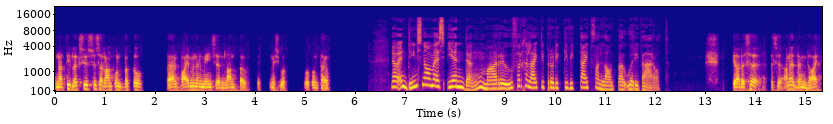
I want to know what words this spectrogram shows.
En natuurlik so soos 'n land ontwikkel, werk baie minder mense in landbou. Dit mens ook ook onthou. Nou in diensname is een ding, maar hoe vergelyk die produktiwiteit van landbou oor die wêreld? Ja, dis 'n dis 'n ander ding daai.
